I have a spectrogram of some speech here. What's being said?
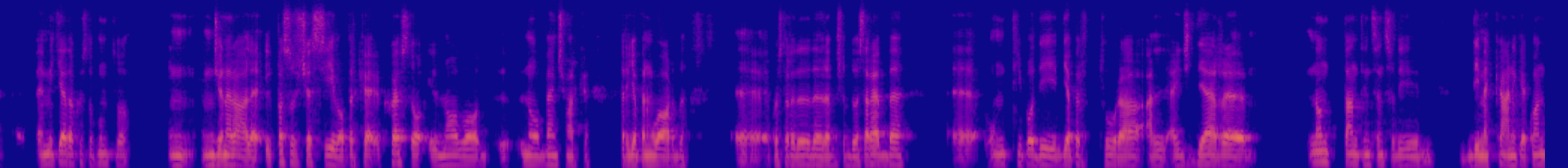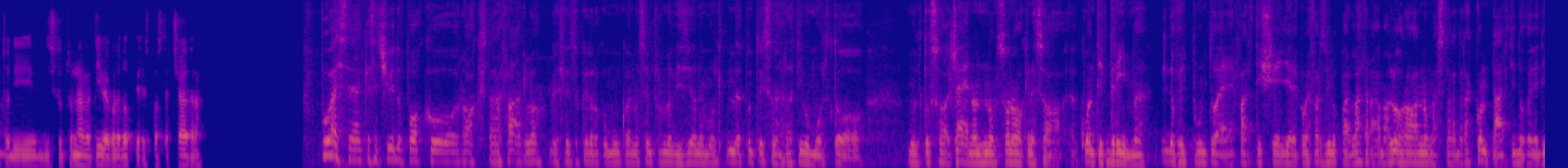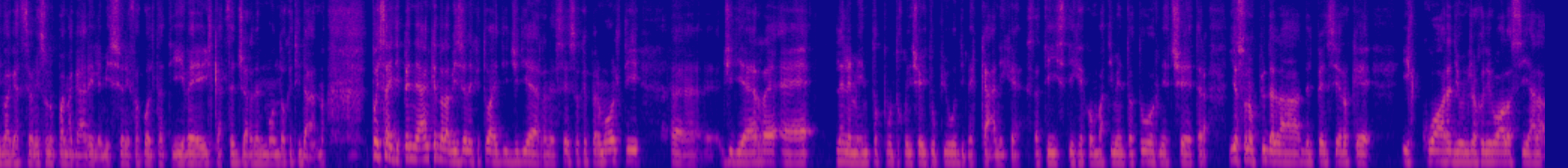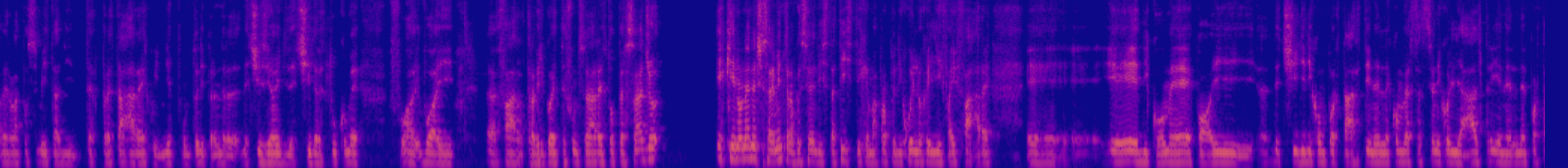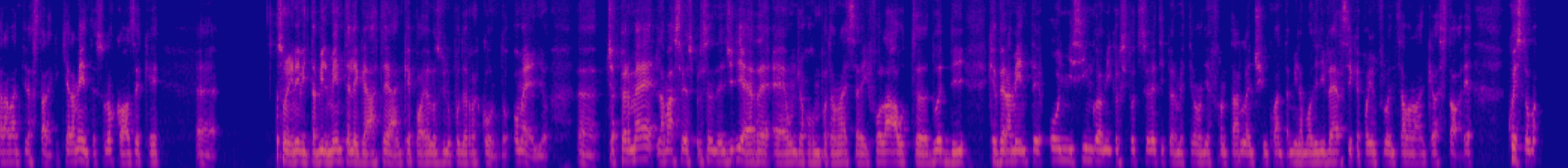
e mi chiedo a questo punto in, in, generale, il passo successivo, perché questo è il nuovo, il nuovo benchmark per gli open world, eh, questo Red Dead Redemption 2 sarebbe eh, un tipo di, di apertura al, ai GDR non tanto in senso di, di meccaniche quanto di, di strutture narrative con le doppie risposte eccetera Può essere anche se ci vedo poco Rockstar a farlo, nel senso che loro comunque hanno sempre una visione molto, dal punto di vista narrativo molto, molto so, cioè non, non, sono, che ne so, Quantic Dream, dove il punto è farti scegliere come far sviluppare la trama, loro hanno una storia da raccontarti dove le divagazioni sono poi magari le missioni facoltative, il cazzeggiare del mondo che ti danno. Poi sai, dipende anche dalla visione che tu hai di GDR, nel senso che per molti eh, GDR è l'elemento appunto come dicevi tu più di meccaniche, statistiche, combattimento a turni eccetera. Io sono più della, del pensiero che il cuore di un gioco di ruolo sia avere la possibilità di interpretare, quindi appunto di prendere decisioni, di decidere tu come vuoi, vuoi eh, far, tra virgolette, funzionare il tuo personaggio e che non è necessariamente una questione di statistiche, ma proprio di quello che gli fai fare e, e di come poi eh, decidi di comportarti nelle conversazioni con gli altri e nel, nel, portare avanti la storia, che chiaramente sono cose che eh, sono inevitabilmente legate anche poi allo sviluppo del racconto, o meglio, eh, cioè per me la massima espressione del GDR è un gioco come potevano essere i Fallout 2D, che veramente ogni singola micro situazione ti permettevano di affrontarla in 50.000 modi diversi che poi influenzavano anche la storia. Questo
